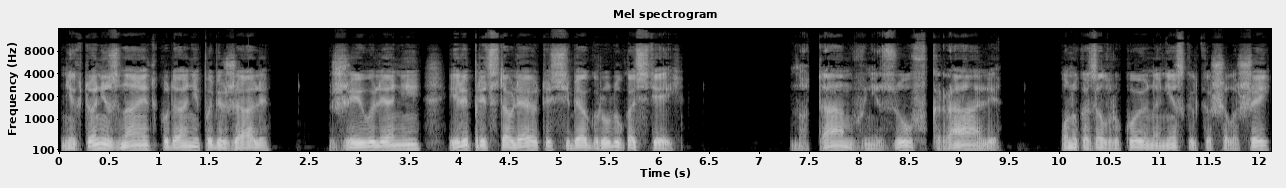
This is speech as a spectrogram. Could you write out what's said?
Никто не знает, куда они побежали, живы ли они или представляют из себя груду костей. Но там, внизу, в крале, он указал рукою на несколько шалашей,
